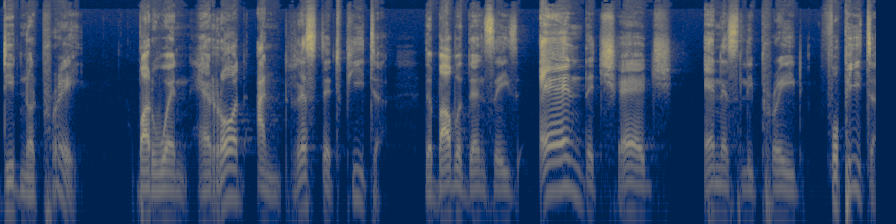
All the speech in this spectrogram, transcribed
did not pray. But when Herod arrested Peter, the Bible then says, and the church earnestly prayed for Peter.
